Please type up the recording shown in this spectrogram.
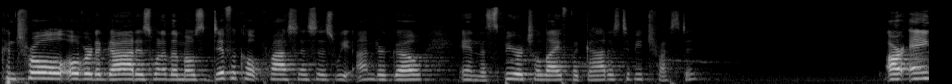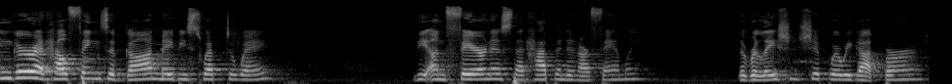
control over to God is one of the most difficult processes we undergo in the spiritual life, but God is to be trusted. Our anger at how things have gone may be swept away. The unfairness that happened in our family, the relationship where we got burned,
